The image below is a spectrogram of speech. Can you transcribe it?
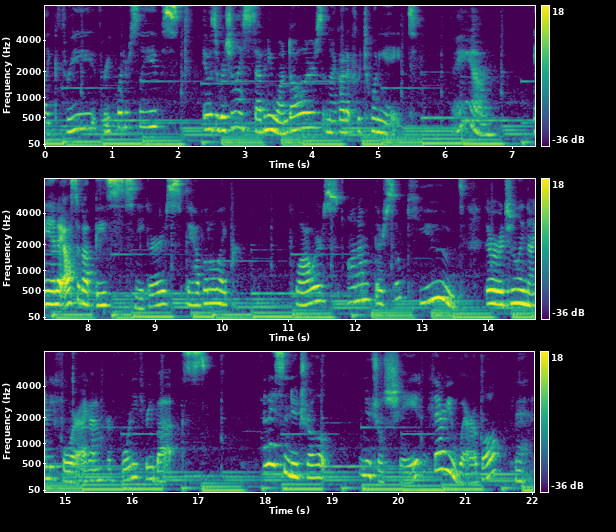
like three three quarter sleeves. It was originally $71 and I got it for 28. Damn. And I also got these sneakers. They have little like flowers on them. They're so cute. They were originally 94. I got them for 43 bucks. A nice neutral neutral shade. Very wearable. Back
